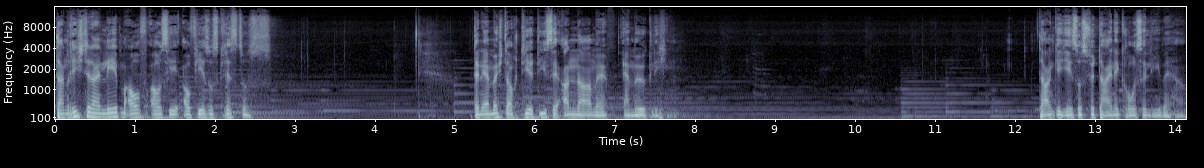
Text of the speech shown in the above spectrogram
dann richte dein Leben auf, auf Jesus Christus. Denn er möchte auch dir diese Annahme ermöglichen. Danke, Jesus, für deine große Liebe, Herr.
